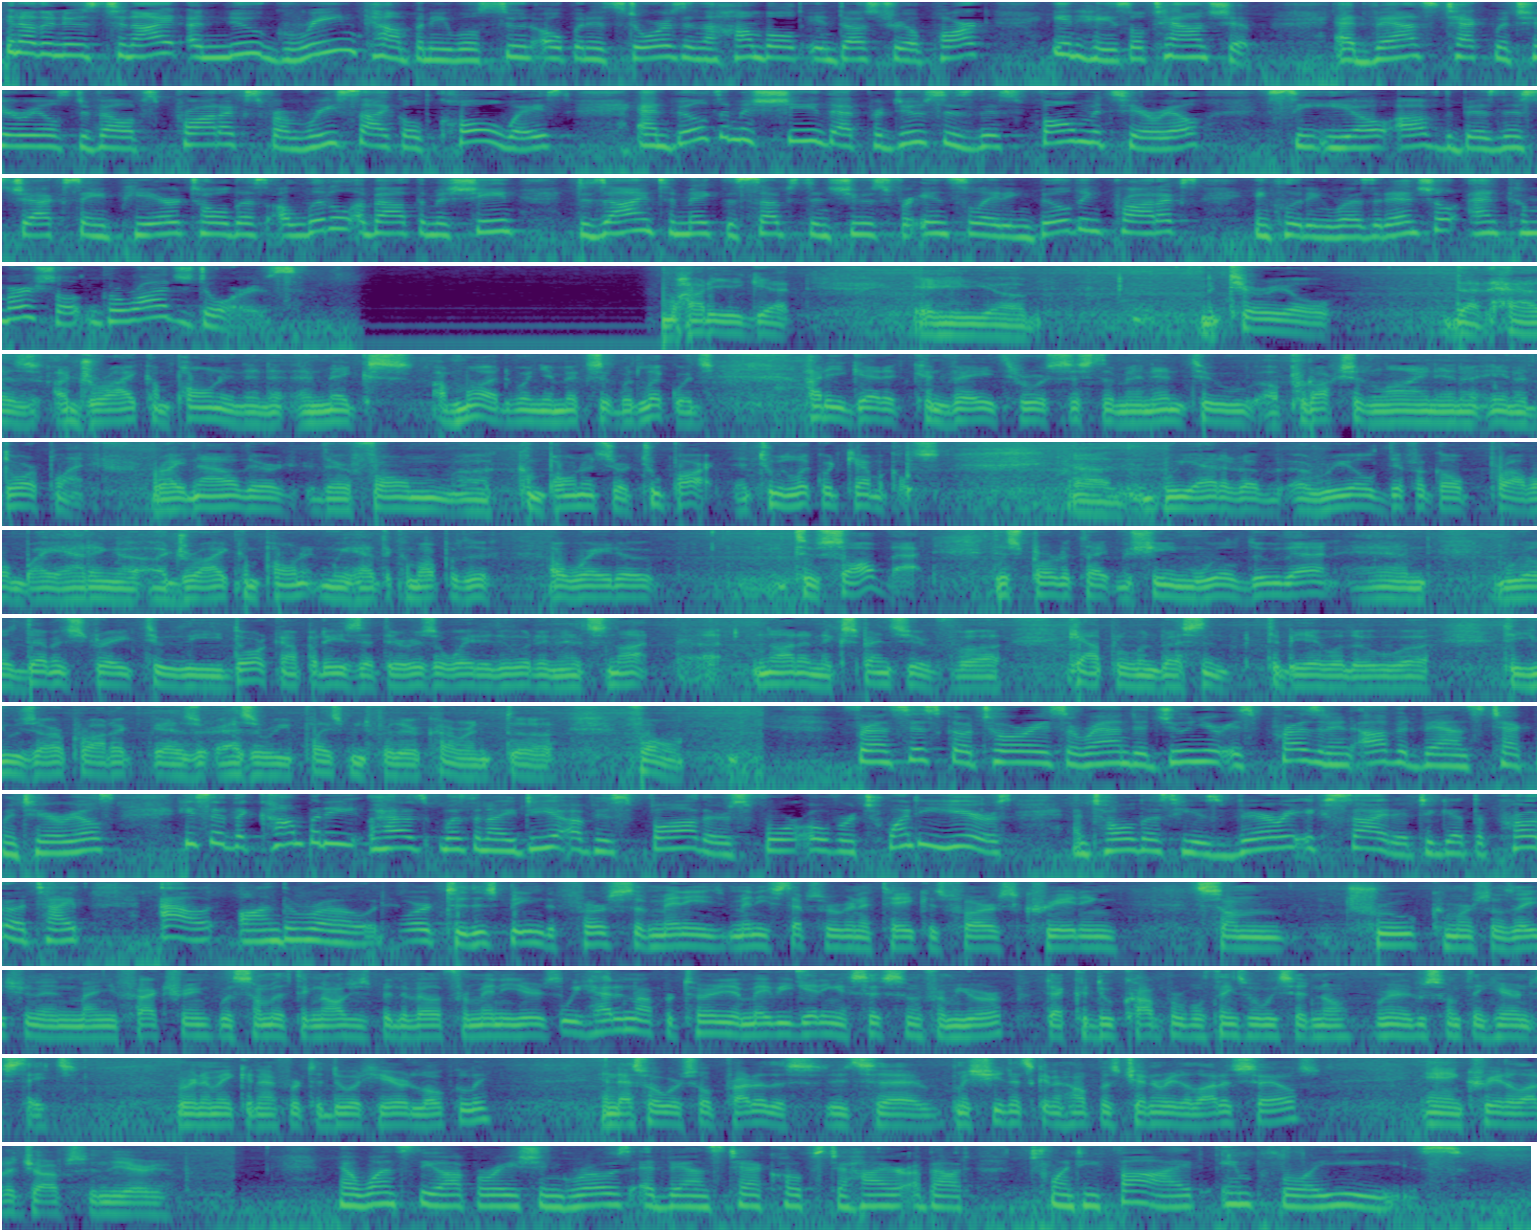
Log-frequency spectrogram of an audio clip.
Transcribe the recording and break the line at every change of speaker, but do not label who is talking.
In other news tonight, a new green company will soon open its doors in the Humboldt Industrial Park in Hazle Township. Advanced Tech Materials develops products from recycled coal waste and builds a machine that produces this foam material. CEO of the business, Jack St. Pierre, told us a little about the machine designed to make the substance used for insulating building products, including residential and commercial garage doors.
How do you get a uh, material that has a dry component in it and makes a mud when you mix it with liquids, how do you get it conveyed through a system and into a production line in a, in a door plant? Right now, their, their foam uh, components are two-part, two liquid chemicals. Uh, we added a, a, real difficult problem by adding a, a, dry component, and we had to come up with a, a way to to solve that. This prototype machine will do that and will demonstrate to the door companies that there is a way to do it and it's not uh, not an expensive uh, capital investment to be able to uh, to use our product as, as a replacement for their current uh, foam.
Francisco Torres Aranda Jr. is president of Advanced Tech Materials. He said the company has, was an idea of his father's for over 20 years and told us he is very excited to get the prototype out on the road.
Or to this being the first of many, many steps we're going to take as far as creating some true commercialization and manufacturing with some of the technology that's been developed for many years. We had an opportunity of maybe getting a system from Europe that could do comparable things, but we said, no, we're going to do something here in the States. We're going to make an effort to do it here locally. And that's why we're so proud of this. It's a machine that's going to help us generate a lot of sales and create a lot of jobs in the area.
Now, once the operation grows, Advanced Tech hopes to hire about 25 employees.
